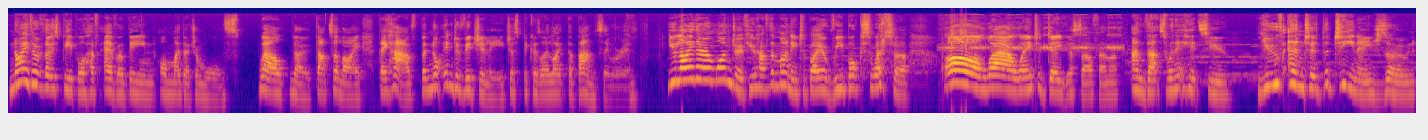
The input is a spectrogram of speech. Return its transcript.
Neither of those people have ever been on my bedroom walls. Well, no, that's a lie. They have, but not individually, just because I like the bands they were in. You lie there and wonder if you have the money to buy a Reebok sweater. Oh, wow, way to date yourself, Emma. And that's when it hits you. You've entered the teenage zone.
